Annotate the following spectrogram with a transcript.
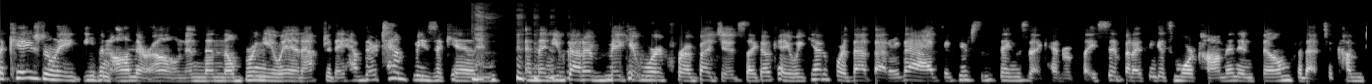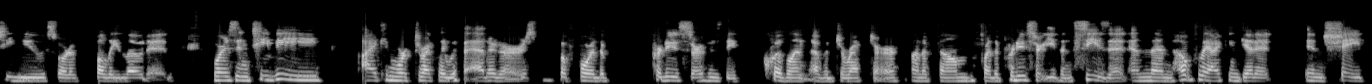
occasionally even on their own and then they'll bring you in after they have their temp music in and then you've got to make it work for a budget. It's like okay we can't afford that that or that but here's some things that can replace it. But i think it's more common in film for that to come to you sort of fully loaded. Whereas in tv i can work directly with the editors before the producer who's the equivalent of a director on a film before the producer even sees it and then hopefully i can get it in shape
